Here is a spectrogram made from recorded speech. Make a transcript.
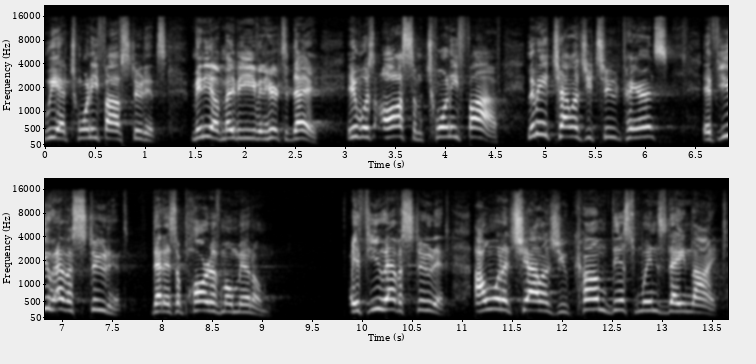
we had 25 students. Many of them maybe even here today. It was awesome, 25. Let me challenge you too, parents. If you have a student that is a part of Momentum, if you have a student, I want to challenge you come this Wednesday night.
